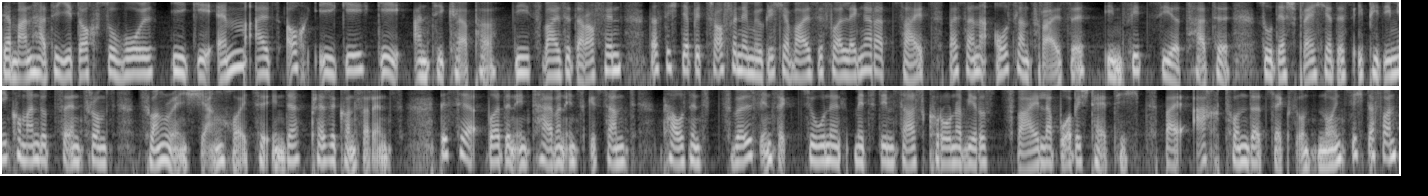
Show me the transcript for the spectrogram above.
Der Mann hatte jedoch sowohl IgM als auch IgG-Antikörper. Dies weise darauf hin, dass sich der Betroffene möglicherweise vor längerer Zeit bei seiner Auslandsreise infiziert hatte, so der Sprecher des Epidemie-Kommandozentrums Chuang Renxiang heute in der Pressekonferenz. Bisher wurden in Taiwan insgesamt 1012 Infektionen mit dem SARS-Coronavirus-2 Labor bestätigt. Bei 896 davon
